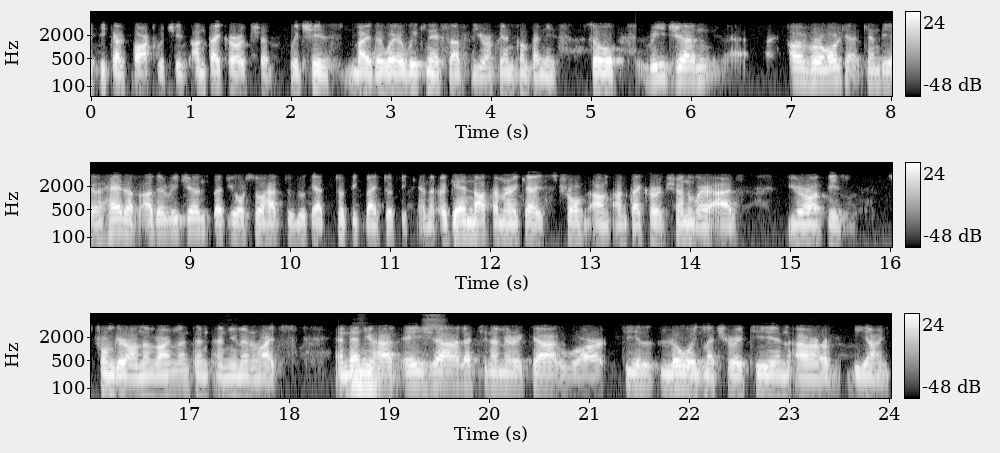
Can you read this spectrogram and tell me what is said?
ethical part, which is anti-corruption, which is, by the way, a weakness of the European companies. So region uh, overall can be ahead of other regions, but you also have to look at topic by topic. And again, North America is strong on anti-corruption, whereas Europe is stronger on environment and, and human rights. And then you have Asia, Latin America, who are still low in maturity and are behind.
